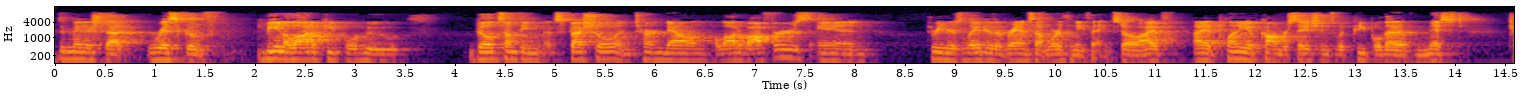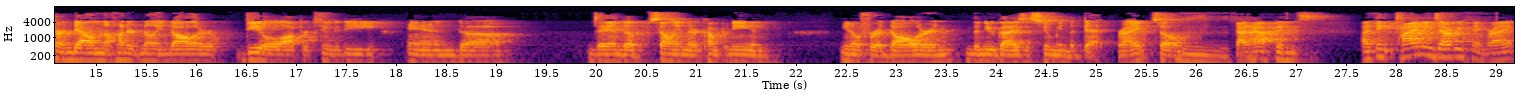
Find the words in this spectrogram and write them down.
diminish that risk of being a lot of people who build something special and turn down a lot of offers and three years later their brand's not worth anything. So i've i had plenty of conversations with people that have missed turned down the hundred million dollar deal opportunity, and uh, they end up selling their company and you know for a dollar, and the new guy's assuming the debt, right? So mm. that happens. I think timing's everything, right?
